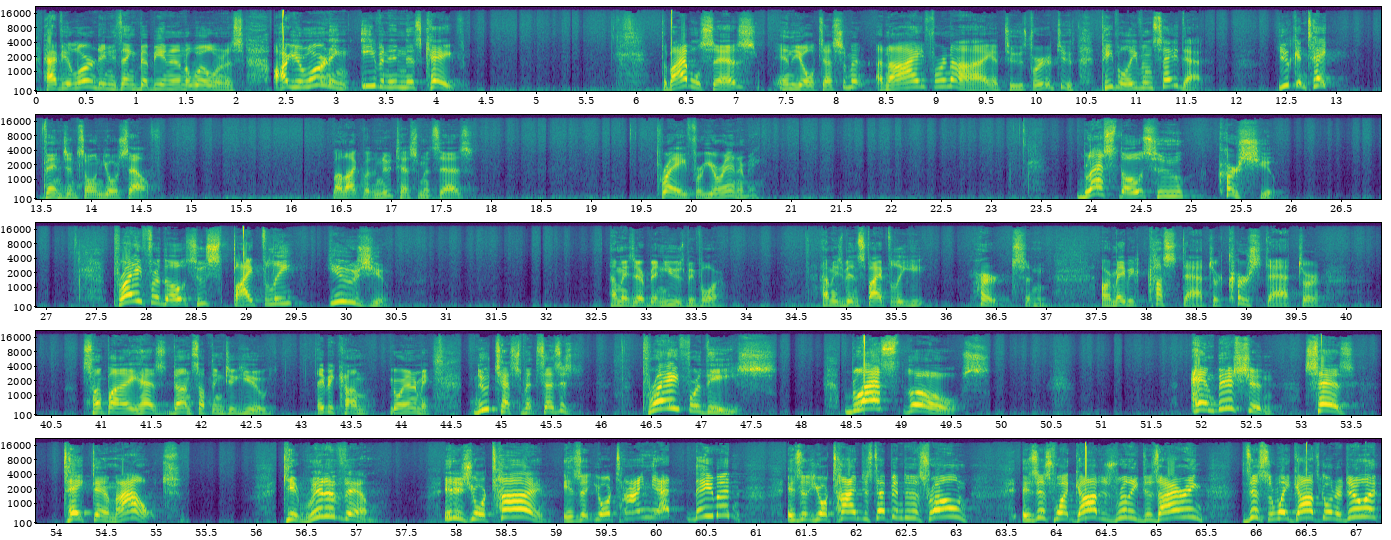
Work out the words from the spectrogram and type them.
Have you learned anything by being in the wilderness? Are you learning even in this cave? The Bible says in the Old Testament, an eye for an eye, a tooth for a tooth. People even say that. You can take vengeance on yourself. But like what the New Testament says, pray for your enemy. Bless those who curse you. Pray for those who spitefully use you. How many's ever been used before? How many's been spitefully hurt and or maybe cussed at or cursed at or somebody has done something to you? They become your enemy. New Testament says this pray for these. Bless those. Ambition says Take them out. Get rid of them. It is your time. Is it your time yet, David? Is it your time to step into the throne? Is this what God is really desiring? Is this the way God's going to do it?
